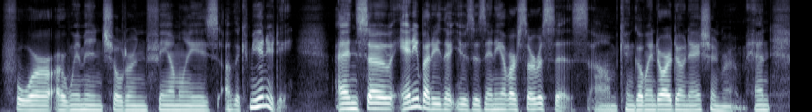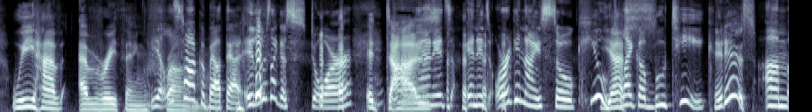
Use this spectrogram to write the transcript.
for our women, children, families of the community. And so anybody that uses any of our services um, can go into our donation room. And we have everything. Yeah, let's talk about that. It looks like a store. It does. and it's and it's organized so cute, Yes. like a boutique. It is. Um,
